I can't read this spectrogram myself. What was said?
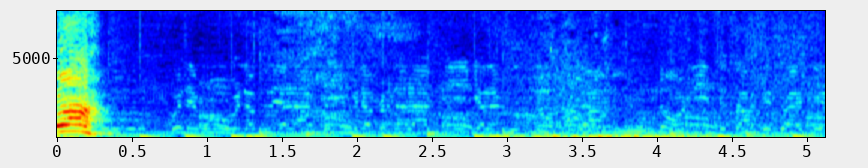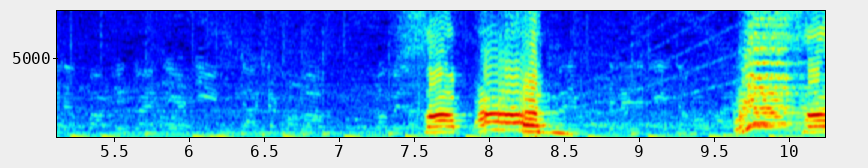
มาสะพานสะ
